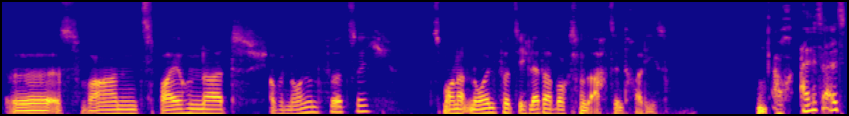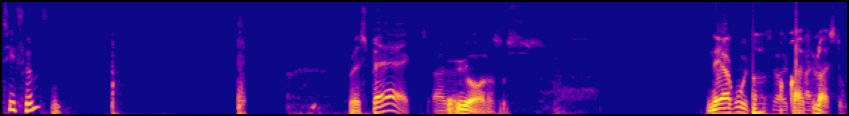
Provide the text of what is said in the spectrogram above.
Äh, es waren 200, ich glaube 49, 249 Letterboxen und 18 Tradis. Und Auch alles als T5? Respekt. Also, Ja, das ist. Naja, gut. Das ist halt Auch reife Leistung.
